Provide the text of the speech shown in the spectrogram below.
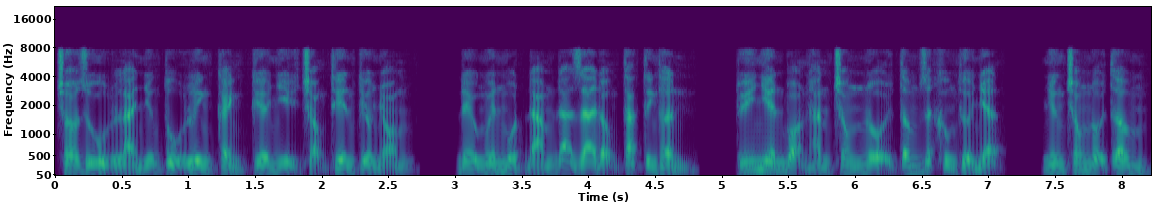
Cho dù là những tụ linh cảnh kia nhị trọng thiên kiêu nhóm, đều nguyên một đám đã ra động tác tinh thần, Tuy nhiên bọn hắn trong nội tâm rất không thừa nhận, nhưng trong nội tâm,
